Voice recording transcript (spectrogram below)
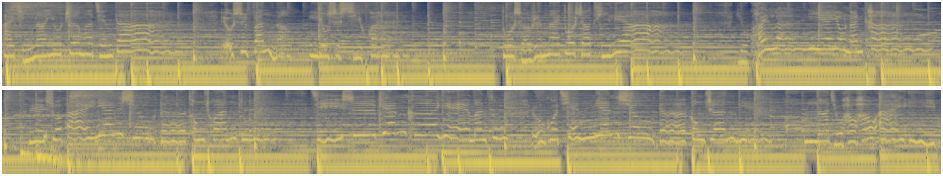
爱情哪有这么简单？有时烦恼，有时喜欢。多少忍耐，多少体谅，有快乐，也有难堪。人说百年修得同船渡，即使片刻也满足。如果千年修得共枕眠，那就好好爱一遍。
